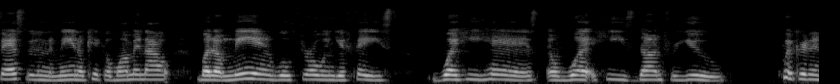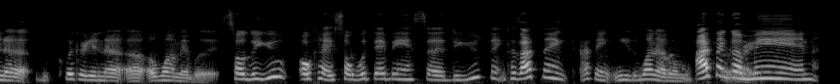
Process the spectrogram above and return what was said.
faster than a man will kick a woman out, but a man will throw in your face what he has and what he's done for you quicker than a quicker than a, a, a woman would. so do you? Okay, so with that being said, do you think? Because I think I think neither one of them. I think a Right. man,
